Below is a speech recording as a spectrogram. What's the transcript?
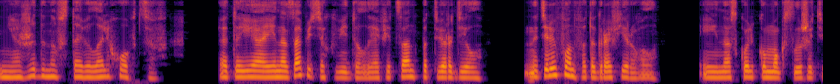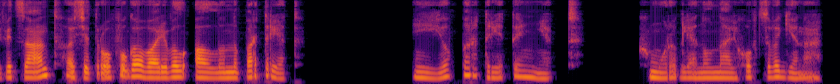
Неожиданно вставил Ольховцев. «Это я и на записях видел, и официант подтвердил. На телефон фотографировал. И, насколько мог слышать официант, Осетров уговаривал Аллу на портрет». Ее портрета нет», — хмуро глянул на Ольховцева Гена.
